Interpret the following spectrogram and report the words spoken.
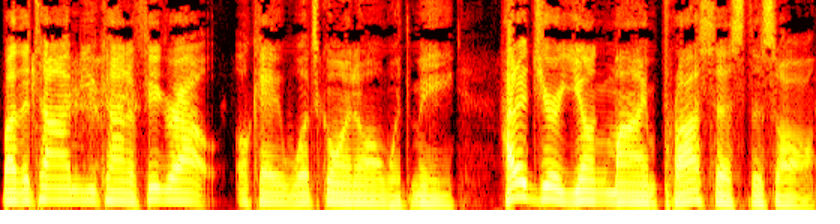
By the time you kind of figure out, okay, what's going on with me? How did your young mind process this all?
